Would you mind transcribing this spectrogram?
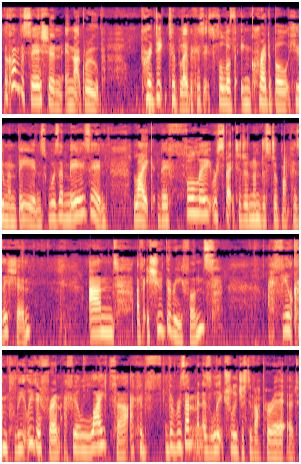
the conversation in that group predictably because it's full of incredible human beings was amazing. Like they fully respected and understood my position and i've issued the refunds. I feel completely different. I feel lighter. I could the resentment has literally just evaporated.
